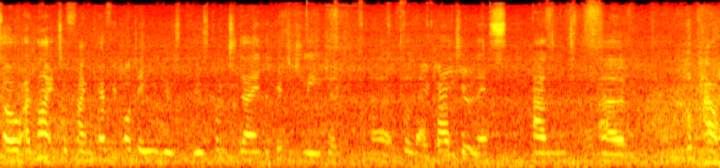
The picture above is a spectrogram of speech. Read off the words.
so I'd like to thank everybody who's, who's come today, the British Legion, uh, for their part in this and um, look out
